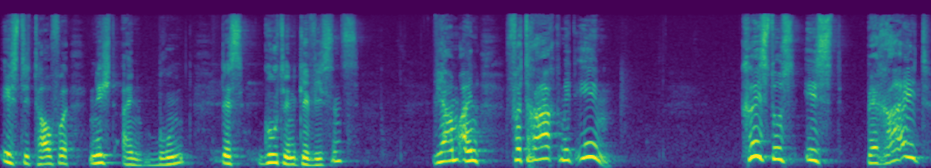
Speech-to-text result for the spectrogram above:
Ist die Taufe nicht ein Bund des guten Gewissens? Wir haben einen Vertrag mit ihm. Christus ist bereit,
